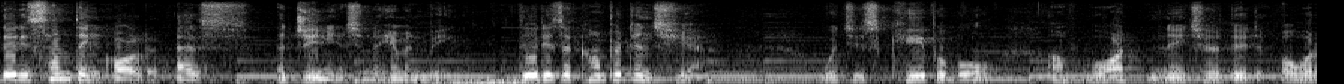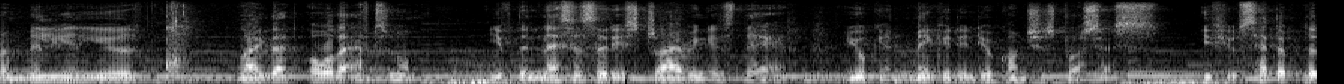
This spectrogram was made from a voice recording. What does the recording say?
There is something called as a genius in a human being. There is a competence here which is capable of what nature did over a million years like that over the afternoon. If the necessary striving is there, you can make it into your conscious process. If you set up the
